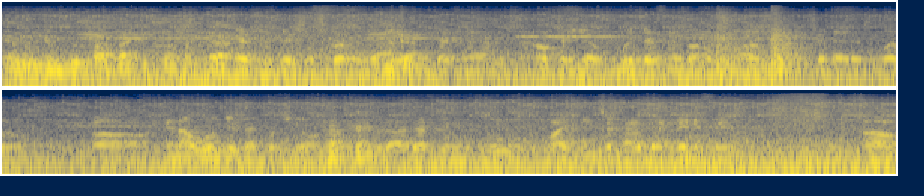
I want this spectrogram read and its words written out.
and we can reply back and forth like that. As your business grow, yeah, Yeah. definitely understand. Okay, yeah, we're definitely gonna uh, look into that as well, uh, and I will get back with you on that Okay. because I definitely will like you to have that benefit. Um,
